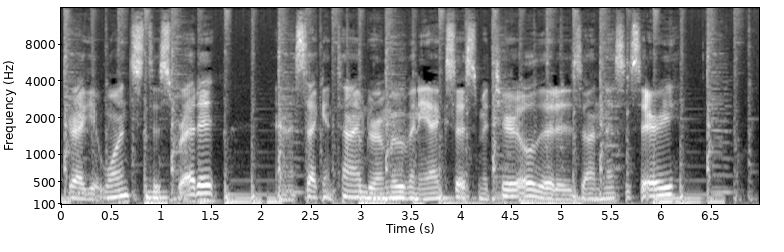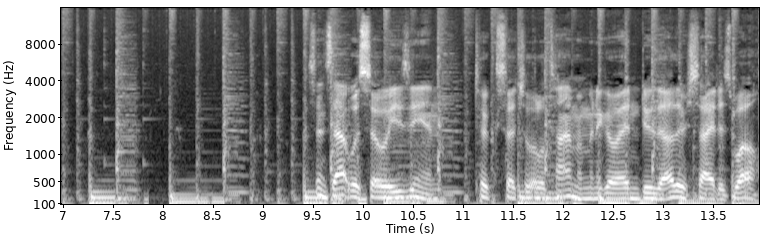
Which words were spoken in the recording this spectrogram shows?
Drag it once to spread it and a second time to remove any excess material that is unnecessary. Since that was so easy and took such a little time, I'm going to go ahead and do the other side as well.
